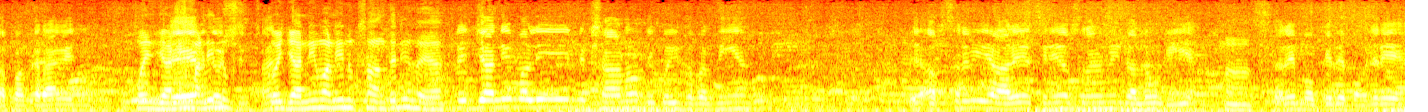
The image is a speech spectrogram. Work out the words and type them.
ਆਪਾਂ ਕਰਾਂਗੇ ਜੀ। ਕੋਈ ਜਾਨੀ ਇਹ ਮਾਲੀ ਕੋਈ ਜਾਨੀ ਮਾਲੀ ਨੁਕਸਾਨ ਤਾਂ ਨਹੀਂ ਹੋਇਆ? ਤੇ ਜਾਨੀ ਮਾਲੀ ਨੁਕਸਾਨ ਹੋਣ ਦੀ ਕੋਈ ਖਬਰ ਨਹੀਂ ਆ। ਤੇ ਅਫਸਰ ਵੀ ਆ ਰਹੇ ਸੀਨੀਅਰ ਅਫਸਰਾਂ ਨਾਲ ਵੀ ਗੱਲ ਹੋ ਗਈ ਹੈ ਹਾਂ। ਸਾਰੇ ਮੌਕੇ ਤੇ ਪਹੁੰਚ ਰਹੇ ਆ।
